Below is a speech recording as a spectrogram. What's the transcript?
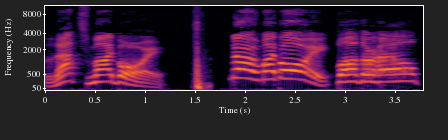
That's my boy. No, my boy! Father, help!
